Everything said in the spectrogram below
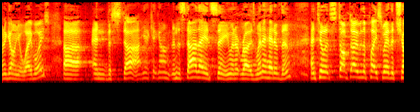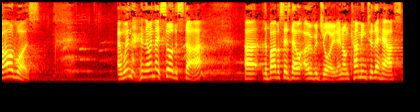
You want to go on your way, boys? Uh, and the star, yeah, keep going. And the star they had seen when it rose went ahead of them until it stopped over the place where the child was. And when, and when they saw the star, uh, the Bible says they were overjoyed. And on coming to the house,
